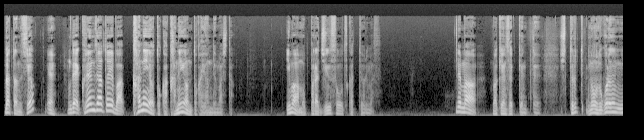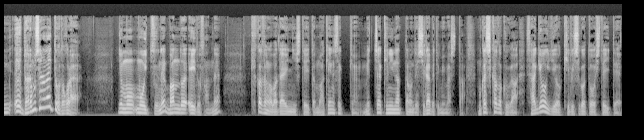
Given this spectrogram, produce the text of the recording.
だったんですよ。えで、クレンザーといえば、カネヨとかカネヨンとか呼んでました。今はもっぱら重曹を使っております。で、まあ、魔剣石鹸って知ってるって、のこれ、え、誰も知らないってこと？これ。じゃもう、もう一通ね、バンドエイドさんね。キカさんが話題にしていた魔剣石鹸、めっちゃ気になったので調べてみました。昔家族が作業着を着る仕事をしていて、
